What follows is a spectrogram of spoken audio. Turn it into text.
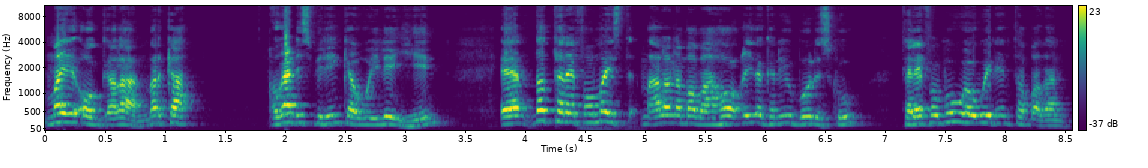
may ogolaan marka ogaa disbilinka way leeyihiin. Dad telefooma isticmaalana mabaaho ciidanka new boolisku telefooma waaweyn inta badan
